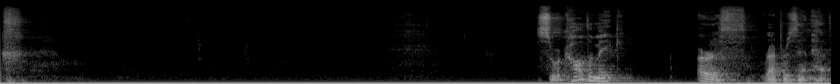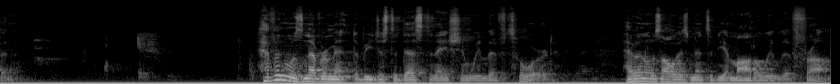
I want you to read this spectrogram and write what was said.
so we're called to make earth represent heaven. Heaven was never meant to be just a destination we live toward. Heaven was always meant to be a model we live from.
